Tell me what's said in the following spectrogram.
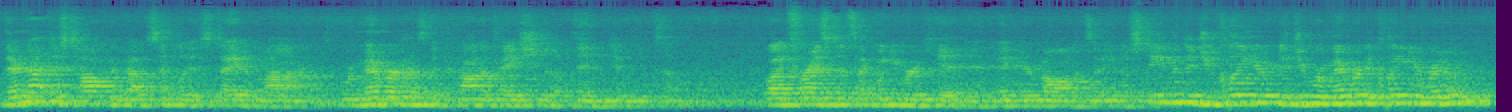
they're not just talking about simply a state of mind. Remember has the connotation of them doing something. Like for instance, like when you were a kid and, and your mom would say, you know, Stephen, did you clean your did you remember to clean your room?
